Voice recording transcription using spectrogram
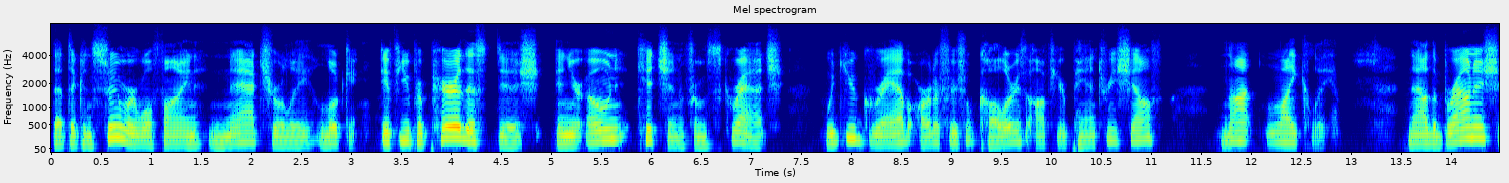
that the consumer will find naturally looking? If you prepare this dish in your own kitchen from scratch, would you grab artificial colors off your pantry shelf? Not likely. Now the brownish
